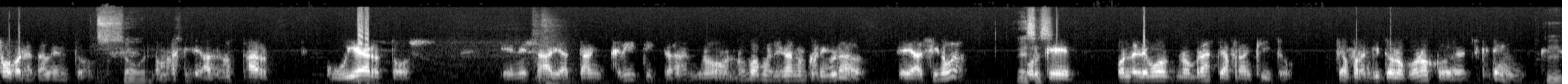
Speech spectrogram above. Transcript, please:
sobra talento Sobre. no más que al no estar cubiertos en esa área tan crítica no no vamos a llegar nunca a ningún lado eh, así no va. Porque, ponele vos, nombraste a Franquito. Yo a Franquito lo conozco desde chiquitín. Mm.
